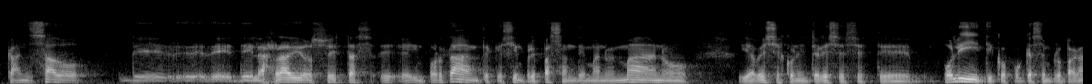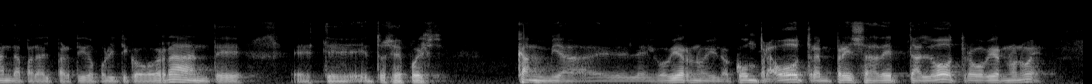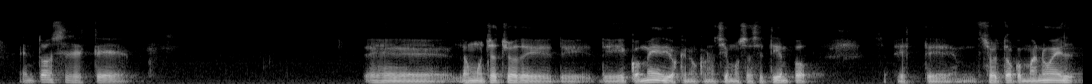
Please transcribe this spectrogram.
cansado de, las radios estas eh, eh, importantes que siempre pasan de mano en mano y a veces con intereses este, políticos porque hacen propaganda para el partido político gobernante, este, entonces después cambia el, gobierno y lo compra otra empresa adepta al otro gobierno nuevo. Entonces, este, eh, los muchachos de, de Ecomedios que nos conocíamos hace tiempo, este, sobre todo con Manuel,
